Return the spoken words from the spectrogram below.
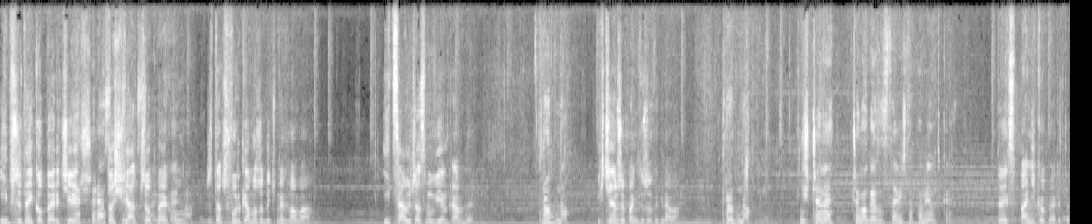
I przy tej kopercie Pierwszy raz to świadczy o pechu, pecha. że ta czwórka może być pechowa. I cały czas mówiłem prawdę. Trudno. I chciałem, żeby pani dużo wygrała. Trudno. Niszczymy, czy mogę zostawić na pamiątkę? To jest pani koperta.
